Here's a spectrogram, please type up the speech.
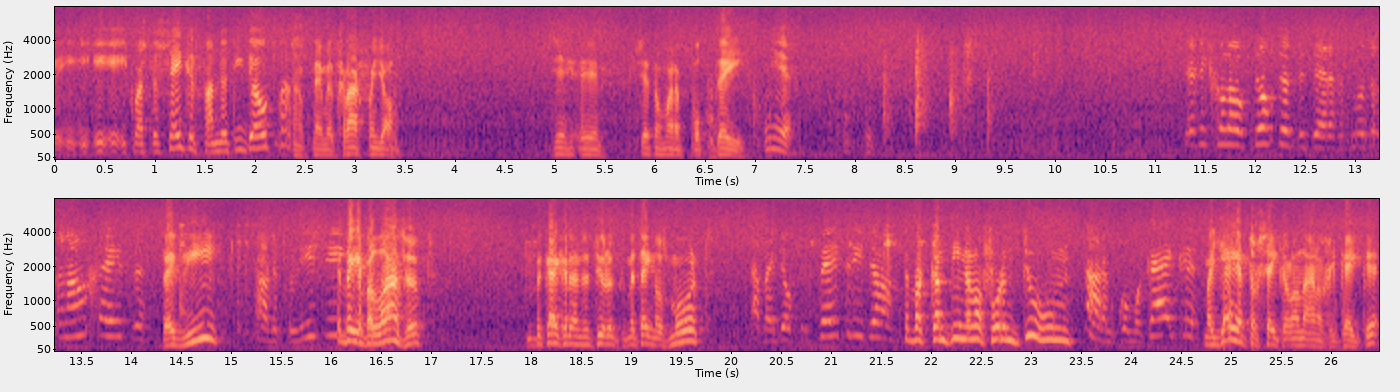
I- I- ik was er zeker van dat hij dood was. Nou, ik neem het graag van Jan. Zeg, eh, zet nog maar een pot thee. Ja. Zeg, ik geloof toch dat we het ergens moeten gaan aangeven. Bij wie? Nou, de politie. Dan ben je belazerd. Die bekijken dat natuurlijk meteen als moord. Nou, bij dokter Petri dan. En wat kan die nou nog voor hem doen? Naar hem komen kijken. Maar jij hebt toch zeker al naar hem gekeken?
